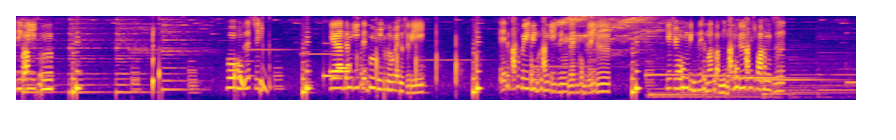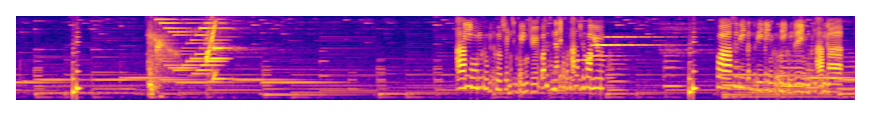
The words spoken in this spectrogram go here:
アラミスクニックスリー。フィーいる。一応ビビマガミナルハ。ストリーズフーリンイングレインカーナ。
